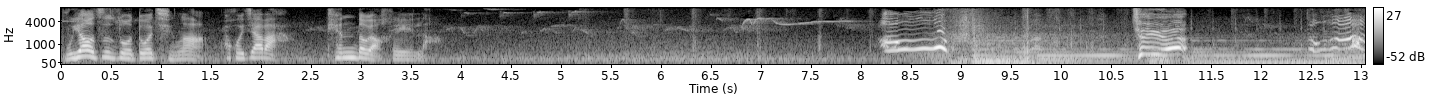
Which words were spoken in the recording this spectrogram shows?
不要自作多情了，快回家吧，天都要黑了。哦，千羽，童话。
